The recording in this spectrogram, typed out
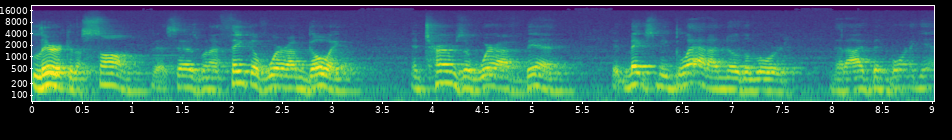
lyric in a song that says, When I think of where I'm going, in terms of where I've been, it makes me glad I know the Lord, that I've been born again.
